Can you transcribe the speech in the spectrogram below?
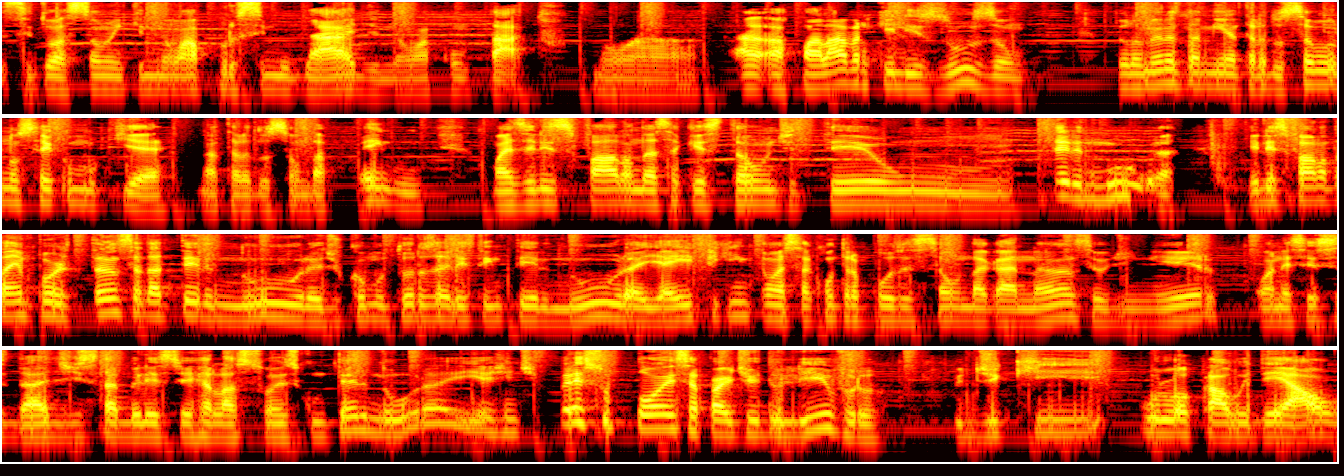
situação em que não há proximidade, não há contato, não há... A, a palavra que eles usam pelo menos na minha tradução, eu não sei como que é na tradução da Penguin, mas eles falam dessa questão de ter um ternura. Eles falam da importância da ternura, de como todos eles têm ternura, e aí fica então essa contraposição da ganância, o dinheiro, com a necessidade de estabelecer relações com ternura, e a gente pressupõe-se a partir do livro de que o local ideal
